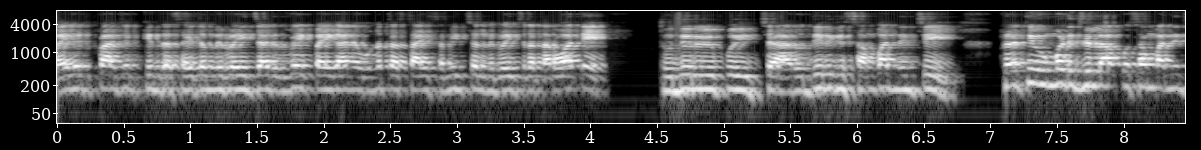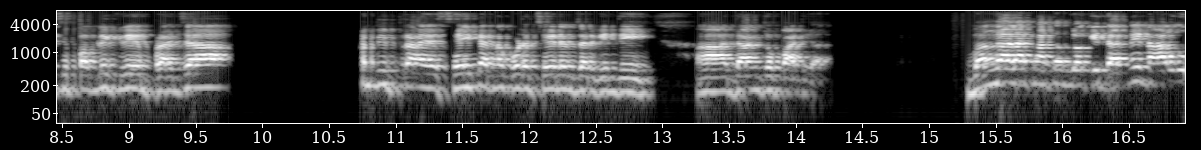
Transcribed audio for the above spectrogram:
పైలట్ ప్రాజెక్ట్ కింద సైతం నిర్వహించారు. ఇరవై పైగానే ఉన్నత స్థాయి సమీక్షలు నిర్వహించిన తర్వాతే తుదిరిపు ఇచ్చారు. దీనికి సంబంధించి ప్రతి ఉమ్మడి జిల్లాకు సంబంధించి పబ్లిక్ ప్రజా అభిప్రాయ సేకరణ కూడా చేయడం జరిగింది. ఆ దాంతో పాటుగా బంగాళాఖాతంలోకి దాన్ని నాలుగు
